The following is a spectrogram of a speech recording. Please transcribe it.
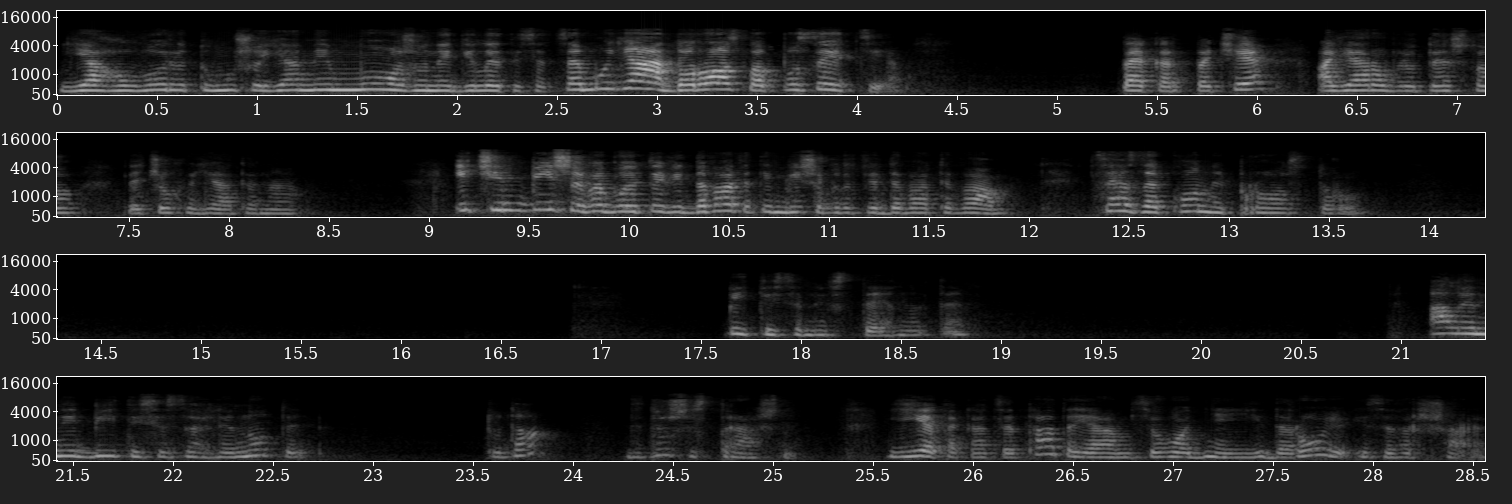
Я говорю, тому що я не можу не ділитися. Це моя доросла позиція. Пекар пече, а я роблю те, що, для чого я дана. І чим більше ви будете віддавати, тим більше будуть віддавати вам. Це закони простору. Бійтеся не встигнути. Але не бійтеся заглянути туди, де дуже страшно. Є така цитата, я вам сьогодні її дарую і завершаю.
